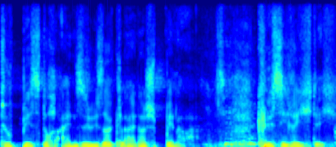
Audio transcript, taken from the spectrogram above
du bist doch ein süßer kleiner Spinner. Küss sie richtig.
